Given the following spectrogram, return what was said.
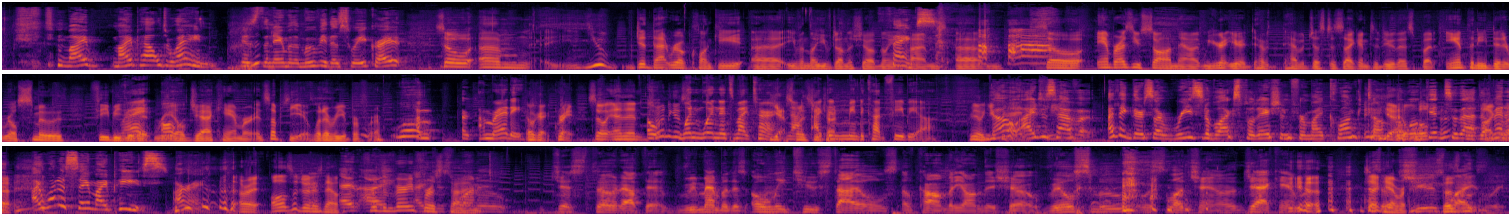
My my pal Dwayne is the name of the movie this week, right? So, um, you did that real clunky, uh, even though you've done the show a million Thanks. times. Um, so, Amber, as you saw now, you're gonna you're gonna have, have just a second to do this, but Anthony did it real smooth. Phoebe Right. did it real Oh. jackhammer. It's up to you, whatever you prefer. Well, I'm, I'm ready. Okay, great. So, and then Oh, joining us, when when it's my turn. Yes, Not- when it's your I didn't mean to cut Phoebe off. You know, you No, can- I just have a. I think there's a reasonable explanation for my clunkdom, Yeah, but we'll, we'll- get to that we'll in a minute. I want to say my piece. All right. all right. Also join us now And for I, the very I first just time. want to just throw it out there. Remember, there's only two styles of comedy on this show: real smooth or sledgehammer, or jackhammer. Jackhammer. So choose Those- wisely.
